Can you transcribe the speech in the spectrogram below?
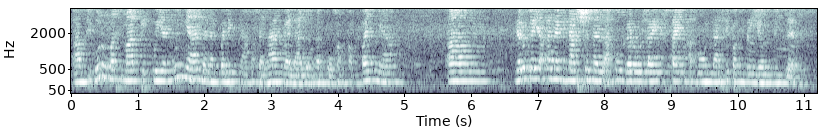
Um, siguro mas matik ko yan niya na nagbalik na ako sa Naga, lalo na po kang kampanya. Um, garo kaya ka nag-national ako, garo lifetime ago na si pag-mayor ni Jess.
